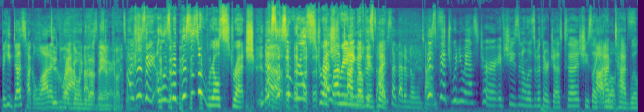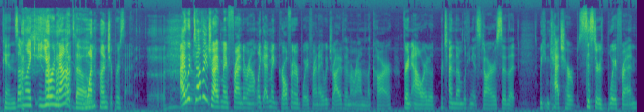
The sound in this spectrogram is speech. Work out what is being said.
But he does talk a lot of Didn't crap like going to about that his band sister. concert. I was gonna say, Elizabeth, this is a real stretch. This is a real stretch reading Todd of this book. I've said that a million times this bitch, when you asked her if she's an Elizabeth or Jessica, she's like, Todd "I'm Wilkins. Todd Wilkins." I'm like, "You're not though." One hundred percent. I would definitely drive my friend around, like my girlfriend or boyfriend. I would drive them around in the car for an hour to pretend that I'm looking at stars, so that we can catch her sister's boyfriend.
